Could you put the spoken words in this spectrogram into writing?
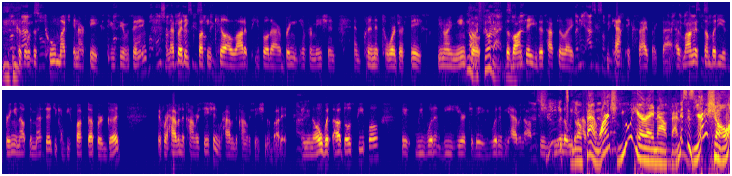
mm-hmm. But because it was just so- too much in our face. Do you But- see what I'm saying? but Osha, And that's why they fucking something. kill a lot of people that are bringing information and putting it towards our face. You know what I mean? No, I feel that. so Devontae, then- you just have to like Let me ask you something. you can't quick. pick sides like that. Let me- as let me long as you somebody is bringing out the message, it can be fucked up or good. If we're having the conversation, we're having the conversation about it. All And you know, without those people, it, we wouldn't be here today. We wouldn't be having the opportunity, even though we Yo, don't fam, why aren't you here right now, fam? This is your show. Why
